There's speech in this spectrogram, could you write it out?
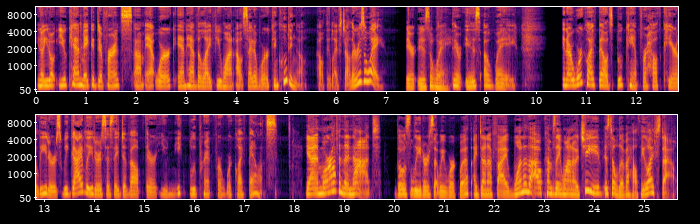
You know, you don't you can make a difference um, at work and have the life you want outside of work, including a healthy lifestyle. There is a way. There is a way. There is a way. In our work life balance boot camp for healthcare leaders, we guide leaders as they develop their unique blueprint for work life balance. Yeah, and more often than not, those leaders that we work with identify one of the outcomes they want to achieve is to live a healthy lifestyle.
